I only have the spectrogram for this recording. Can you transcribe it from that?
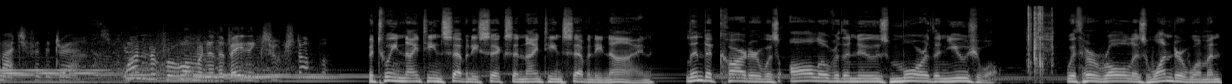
much for the dress. Wonderful woman in the bathing suit. Stop them. Between 1976 and 1979, Lynda Carter was all over the news more than usual. With her role as Wonder Woman,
